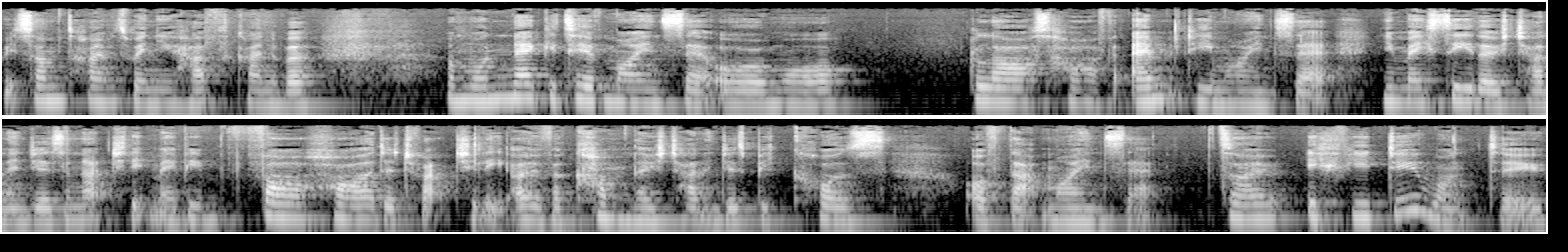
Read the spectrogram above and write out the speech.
which sometimes when you have kind of a a more negative mindset or a more glass half empty mindset, you may see those challenges, and actually, it may be far harder to actually overcome those challenges because of that mindset. So, if you do want to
